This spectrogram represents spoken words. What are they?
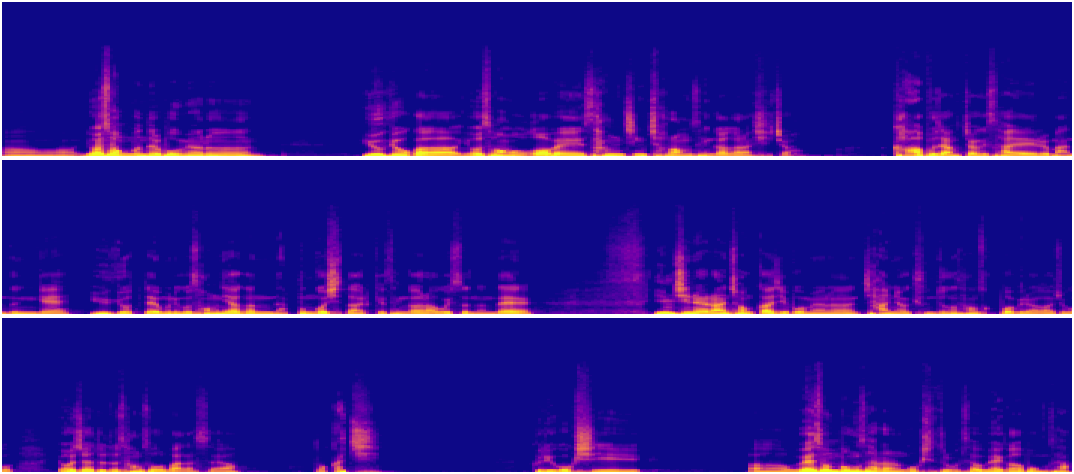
어, 여성분들 보면은 유교가 여성 억압의 상징처럼 생각을 하시죠. 가부장적 사회를 만든 게 유교 때문이고 성리학은 나쁜 것이다 이렇게 생각을 하고 있었는데 임진왜란 전까지 보면은 자녀 균등 상속법이라 가지고 여자들도 상속을 받았어요. 똑같이. 그리고 혹시 어, 외손봉사라는 거 혹시 들어봤어요? 외가봉사?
